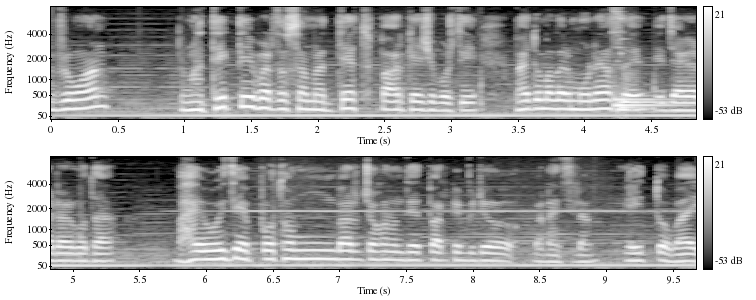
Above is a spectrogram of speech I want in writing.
এভরিওয়ান তোমরা দেখতেই পারতেছো আমরা ডেথ পার্কে এসে পড়ছি। ভাই, তোমাদের মনে আছে এই জায়গাটার কথা? ভাই, ওই যে প্রথমবার যখন ডেথ পার্কে ভিডিও বানাইছিলাম, এই তো ভাই।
